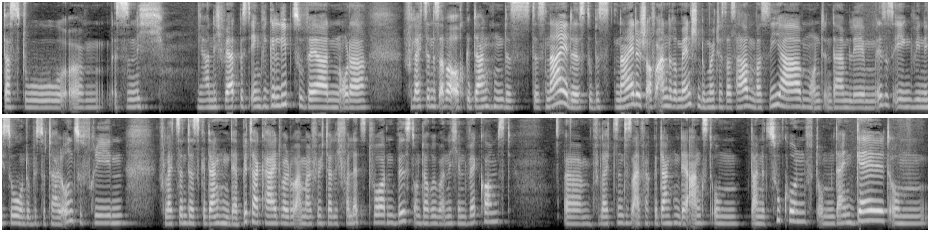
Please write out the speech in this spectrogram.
dass du ähm, es nicht, ja, nicht wert bist, irgendwie geliebt zu werden oder Vielleicht sind es aber auch Gedanken des, des Neides. Du bist neidisch auf andere Menschen. Du möchtest das haben, was sie haben. Und in deinem Leben ist es irgendwie nicht so und du bist total unzufrieden. Vielleicht sind es Gedanken der Bitterkeit, weil du einmal fürchterlich verletzt worden bist und darüber nicht hinwegkommst. Ähm, vielleicht sind es einfach Gedanken der Angst um deine Zukunft, um dein Geld, um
